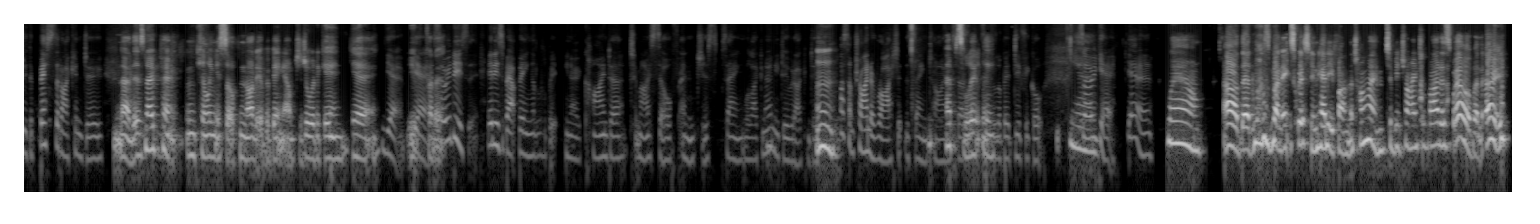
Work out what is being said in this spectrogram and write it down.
do the best that I can do. No, there's no point in killing yourself and not ever being able to do it again. Yeah. Yeah. You've yeah. So it is it is about being a little bit, you know, kinder to myself and just saying, well, I can only do what I can do. Mm. Plus I'm trying to write at the same time. Absolutely. So a little bit difficult. Yeah. So yeah, yeah. Wow. Oh, that was my next question. How do you find the time to be trying to write as well? But no.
